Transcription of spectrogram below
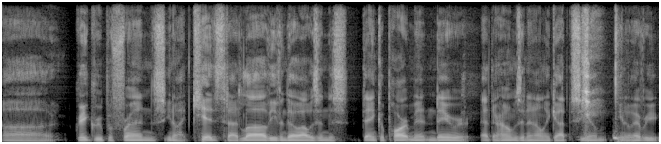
uh, great group of friends. You know, I had kids that I love, even though I was in this dank apartment and they were at their homes, and I only got to see them, you know, every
